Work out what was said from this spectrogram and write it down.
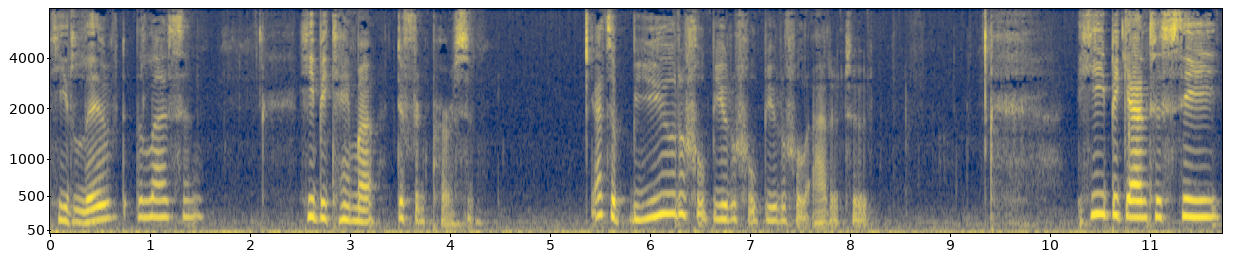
He lived the lesson. He became a different person. That's a beautiful, beautiful, beautiful attitude he began to see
